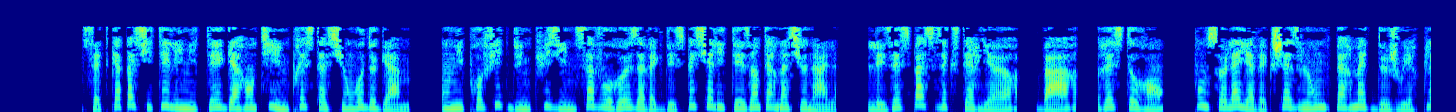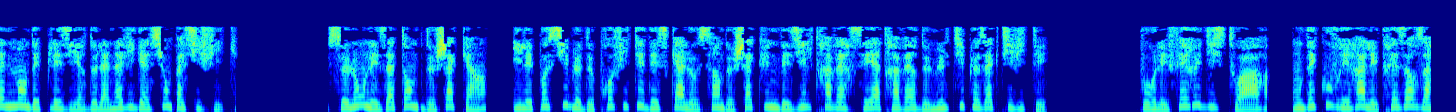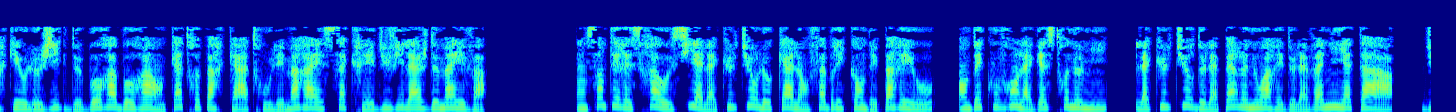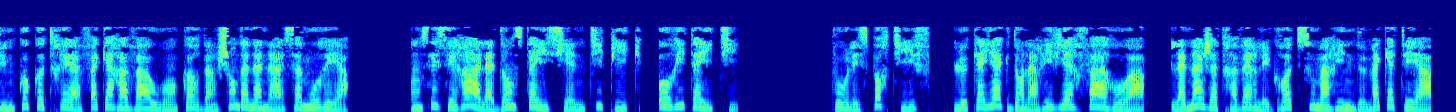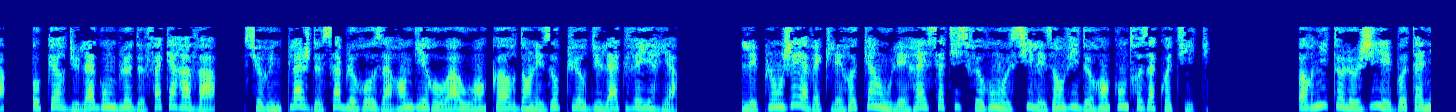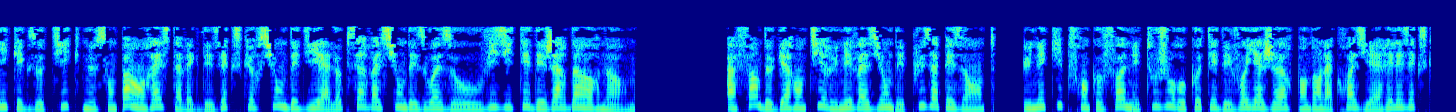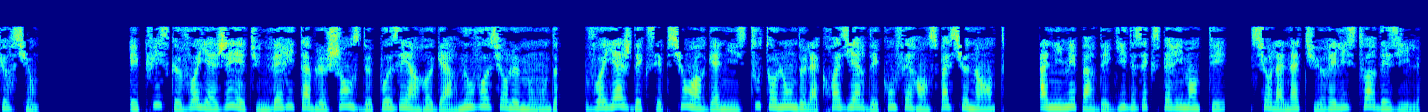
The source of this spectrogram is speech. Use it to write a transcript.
Cette capacité limitée garantit une prestation haut de gamme. On y profite d'une cuisine savoureuse avec des spécialités internationales. Les espaces extérieurs, bars, restaurants, pont soleil avec chaises longues permettent de jouir pleinement des plaisirs de la navigation pacifique. Selon les attentes de chacun, il est possible de profiter d'escales au sein de chacune des îles traversées à travers de multiples activités. Pour les férus d'histoire, on découvrira les trésors archéologiques de Bora Bora en 4x4 ou les maraès sacrés du village de Maeva. On s'intéressera aussi à la culture locale en fabriquant des paréos, en découvrant la gastronomie, la culture de la perle noire et de la vanille à d'une cocoterie à Fakarava ou encore d'un champ d'ananas à Moorea. On s'essaiera à la danse tahitienne typique, Ori Tahiti. Pour les sportifs, le kayak dans la rivière Faaroa, la nage à travers les grottes sous-marines de Makatea, au cœur du lagon bleu de Fakarava, sur une plage de sable rose à Rangiroa ou encore dans les eaux pures du lac Veiria. Les plongées avec les requins ou les raies satisferont aussi les envies de rencontres aquatiques. Ornithologie et botanique exotique ne sont pas en reste avec des excursions dédiées à l'observation des oiseaux ou visiter des jardins hors normes. Afin de garantir une évasion des plus apaisantes, une équipe francophone est toujours aux côtés des voyageurs pendant la croisière et les excursions. Et puisque voyager est une véritable chance de poser un regard nouveau sur le monde, Voyage d'exception organise tout au long de la croisière des conférences passionnantes, animées par des guides expérimentés, sur la nature et l'histoire des îles.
